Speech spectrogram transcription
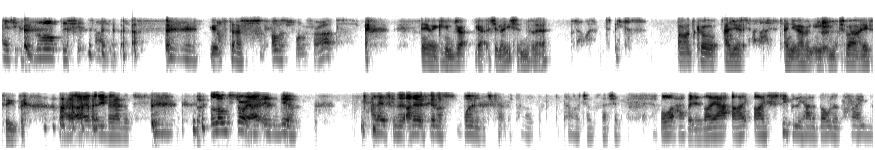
It's absorbed the shit cider. Good stuff. I almost want to throw up. Anyway, congratulations there. But I wasn't Hardcore, and you and you haven't eaten tomato soup. I, I haven't even had a long story. I, the deal. I know it's gonna. I know it's gonna spoil the, tra- the power the power chug session. Well, what happened is I I I stupidly had a bowl of Heinz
